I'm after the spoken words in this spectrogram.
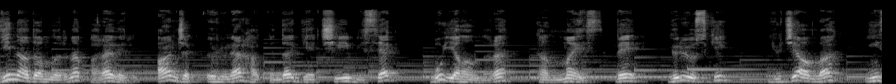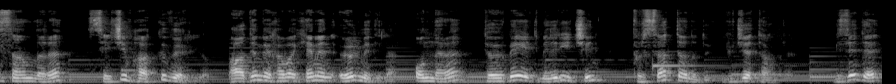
din adamlarına para verir. Ancak ölüler hakkında gerçeği bilsek bu yalanlara kanmayız ve görüyoruz ki Yüce Allah insanlara seçim hakkı veriyor. Adem ve Hava hemen ölmediler. Onlara tövbe etmeleri için fırsat tanıdı Yüce Tanrı. Bize de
